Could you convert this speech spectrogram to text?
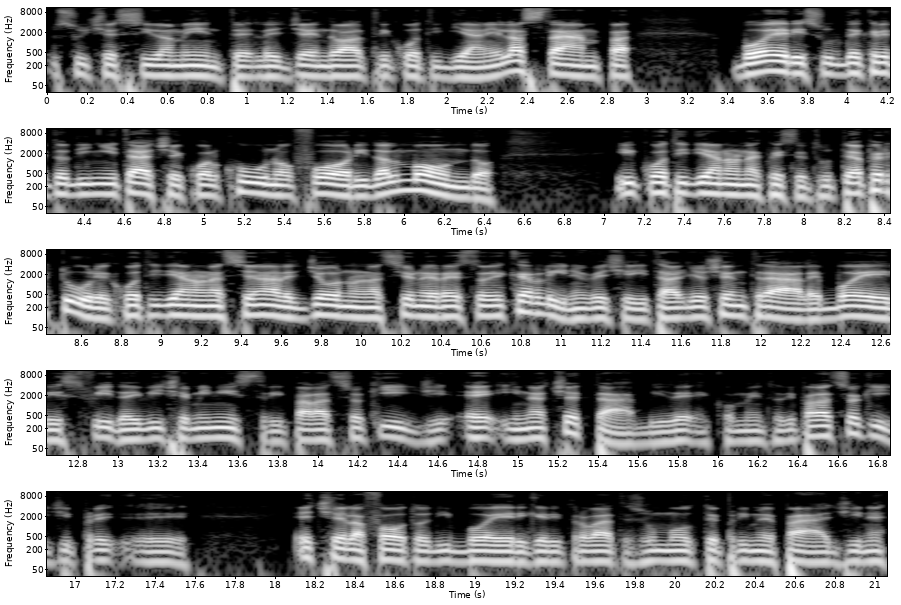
successivamente leggendo altri quotidiani. La stampa, Boeri sul decreto dignità, c'è qualcuno fuori dal mondo. Il quotidiano, queste tutte aperture, il quotidiano nazionale Giorno Nazione Resto del Carlino, invece di taglio centrale, Boeri sfida i viceministri, Palazzo Chigi è inaccettabile, il commento di Palazzo Chigi, pre, eh, e c'è la foto di Boeri che ritrovate su molte prime pagine.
